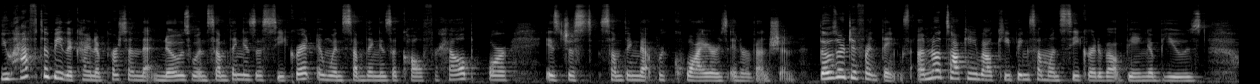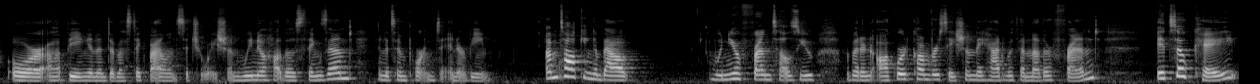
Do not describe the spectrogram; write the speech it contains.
You have to be the kind of person that knows when something is a secret and when something is a call for help or is just something that requires intervention. Those are different things. I'm not talking about keeping someone secret about being abused or uh, being in a domestic violence situation. We know how those things end and it's important to intervene. I'm talking about when your friend tells you about an awkward conversation they had with another friend. It's okay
